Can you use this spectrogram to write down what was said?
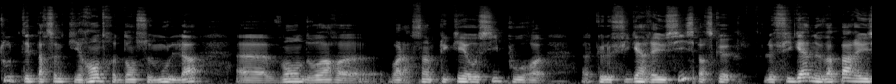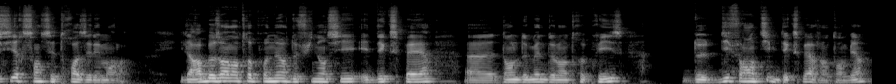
toutes les personnes qui rentrent dans ce moule-là vont devoir voilà s'impliquer aussi pour que le FIGA réussisse, parce que le FIGA ne va pas réussir sans ces trois éléments-là. Il aura besoin d'entrepreneurs, de financiers et d'experts dans le domaine de l'entreprise, de différents types d'experts, j'entends bien,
